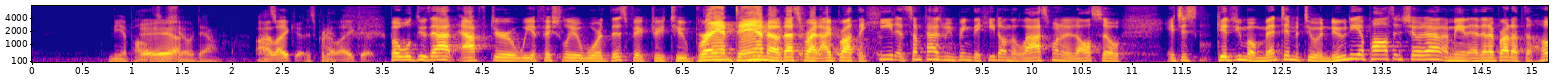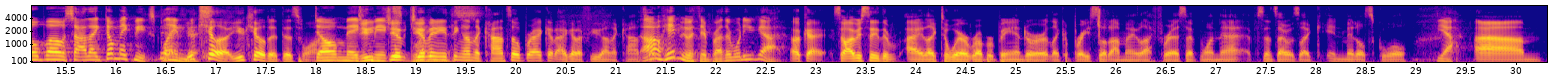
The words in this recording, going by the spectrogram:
Neapolitan Yeah. showdown. I like it. That's pretty I like it. But we'll do that after we officially award this victory to Brandana. That's right. I brought the heat, and sometimes we bring the heat on the last one, and it also it just gives you momentum into a new Neapolitan showdown. I mean, and then I brought up the hobo. So I like, don't make me explain you this. kill it. You killed it this one. Don't make do you, me Do you, do you have anything this. on the console bracket? I got a few on the console. Oh, hit me with it, brother. What do you got? Okay, so obviously the I like to wear a rubber band or like a bracelet on my left wrist. I've worn that since I was like in middle school. Yeah. Um,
